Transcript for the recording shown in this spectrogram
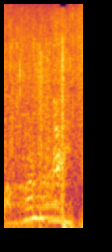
Ah!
